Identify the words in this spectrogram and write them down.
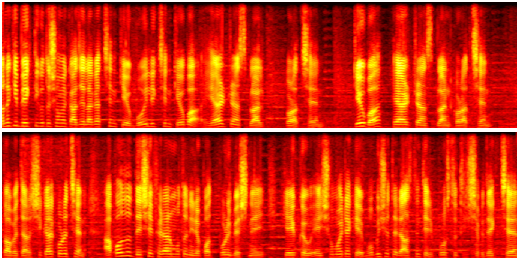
অনেকে ব্যক্তিগত সময় কাজে লাগাচ্ছেন, কেউ বই লিখছেন, কেউ বা হেয়ার ট্রান্সপ্লান্ট করাচ্ছেন, কেউ বা হেয়ার ট্রান্সপ্লান্ট করাচ্ছেন। তবে তারা স্বীকার করেছেন, আপাতত দেশে ফেরার মতো নিরাপদ পরিবেশ নেই। কেউ কেউ এই সময়টাকে ভবিষ্যতে রাজনীতির প্রস্তুতি হিসেবে দেখছেন।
